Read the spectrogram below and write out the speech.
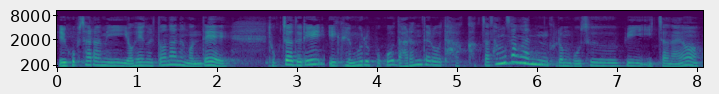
일곱 사람이 여행을 떠나는 건데 독자들이 이 괴물을 보고 나름대로 다 각자 상상한 그런 모습이 있잖아요.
